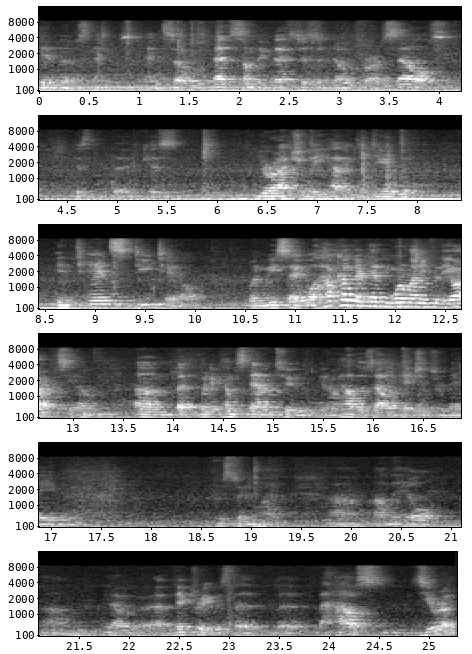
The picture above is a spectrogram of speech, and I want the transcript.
within those things. And so that's something, that's just a note for ourselves, because, you're actually having to deal with intense detail when we say, well, how come there can't be more money for the arts, you know? Um, but when it comes down to, you know, how those allocations are made and who's doing what, um, on the Hill, um, you know, uh, Victory was the, the, the House zeroed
